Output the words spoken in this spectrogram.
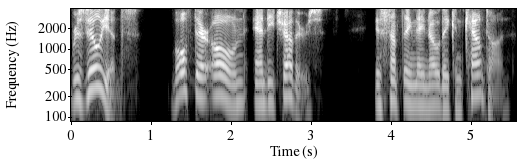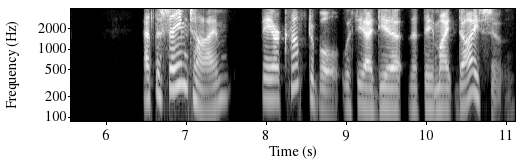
Resilience, both their own and each other's, is something they know they can count on. At the same time, they are comfortable with the idea that they might die soon.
